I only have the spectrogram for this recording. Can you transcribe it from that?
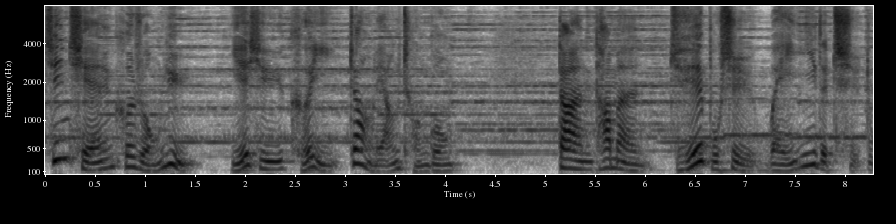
金钱和荣誉。也许可以丈量成功，但他们绝不是唯一的尺度。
